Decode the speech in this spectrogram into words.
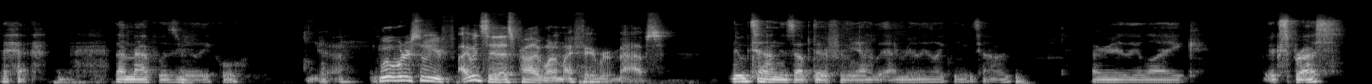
it. that map was really cool. Yeah. What What are some of your? I would say that's probably one of my favorite maps. Nuketown is up there for me. I, I really like Nuketown. I really like Express.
